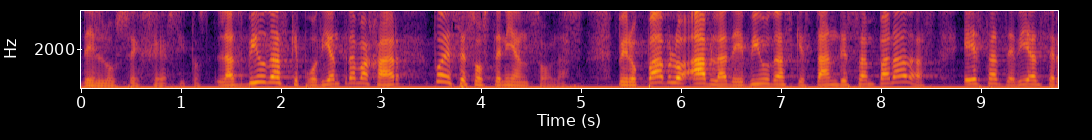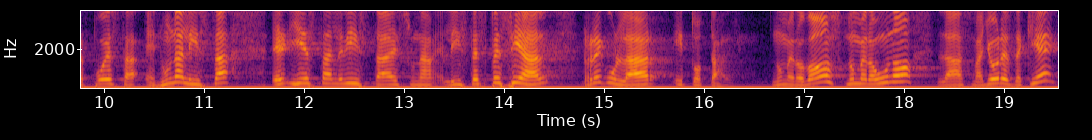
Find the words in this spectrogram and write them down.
de los ejércitos. Las viudas que podían trabajar, pues se sostenían solas. Pero Pablo habla de viudas que están desamparadas. Estas debían ser puestas en una lista eh, y esta lista es una lista especial, regular y total. Número dos, número uno, las mayores de quién?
